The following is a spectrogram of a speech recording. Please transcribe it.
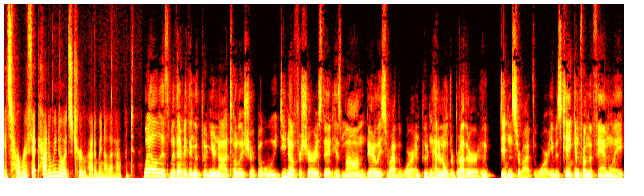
It's horrific. How do we know it's true? How do we know that happened? Well, as with everything with Putin, you're not totally sure. But what we do know for sure is that his mom barely survived the war, and Putin had an older brother who didn't survive the war. He was taken from the family,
